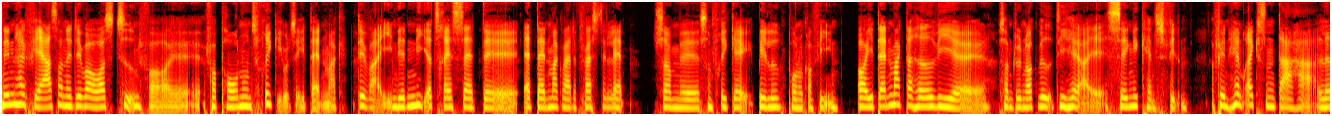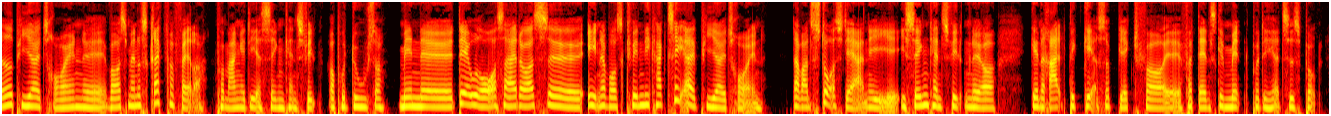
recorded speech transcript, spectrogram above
1970'erne, det var jo også tiden for, øh, for pornoens frigivelse i Danmark. Det var i 1969, at, øh, at Danmark var det første land, som, øh, som frigav billedpornografien. Og i Danmark, der havde vi, øh, som du nok ved, de her øh, sengekantsfilm. Og Finn Henriksen, der har lavet Piger i trøjen, øh, var også manuskriptforfatter på mange af de her sengekantsfilm og producer. Men øh, derudover så er der også øh, en af vores kvindelige karakterer i Piger i trøjen. Der var en stor stjerne i, i sengekantsfilmene og generelt begærsobjekt for, øh, for danske mænd på det her tidspunkt.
